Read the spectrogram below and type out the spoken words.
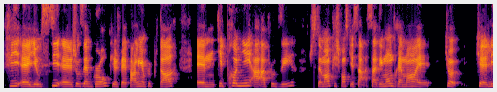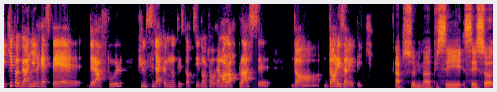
Puis euh, il y a aussi euh, Joseph Grohl que je vais parler un peu plus tard, qui est le premier à applaudir justement. Puis je pense que ça, ça démontre vraiment que, que l'équipe a gagné le respect de la foule, puis aussi de la communauté sportive. Donc ils ont vraiment leur place dans dans les Olympiques. Absolument. Puis c'est, ça,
